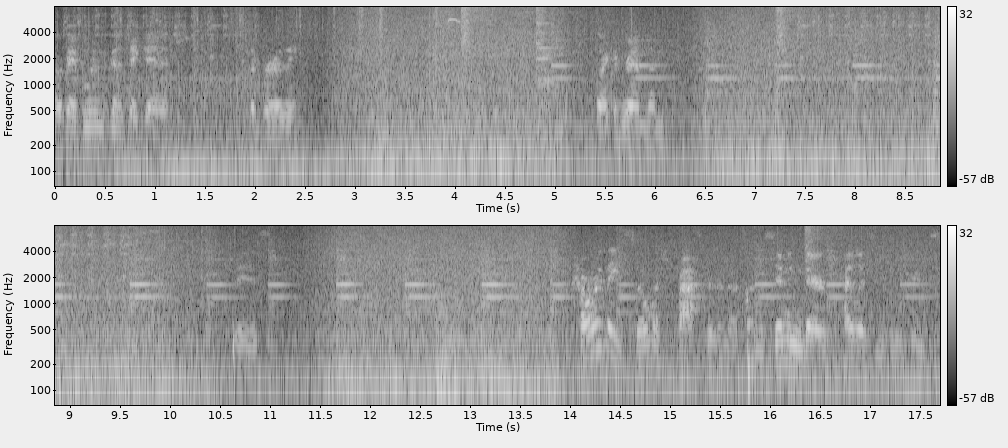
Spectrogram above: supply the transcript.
Okay, Bloom's gonna take damage. Temporarily. I could ram them. Jeez. How are they so much faster than us? I'm assuming their pilots using boost.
